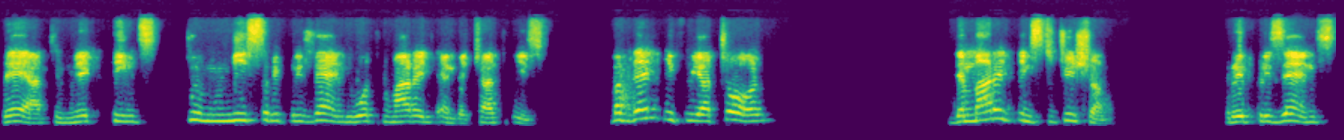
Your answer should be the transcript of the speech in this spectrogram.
there to make things to misrepresent what marriage and the church is. But then if we are told the marriage institution represents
